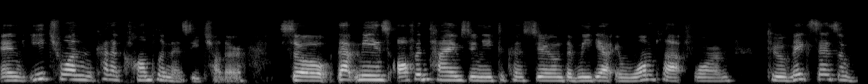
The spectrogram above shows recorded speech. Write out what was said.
And each one kind of complements each other. So that means oftentimes you need to consume the media in one platform to make sense of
